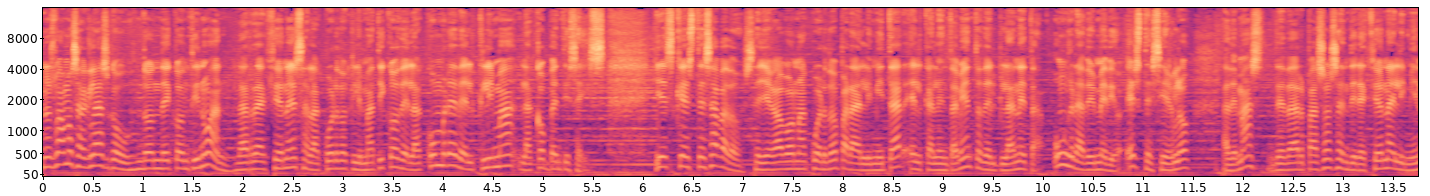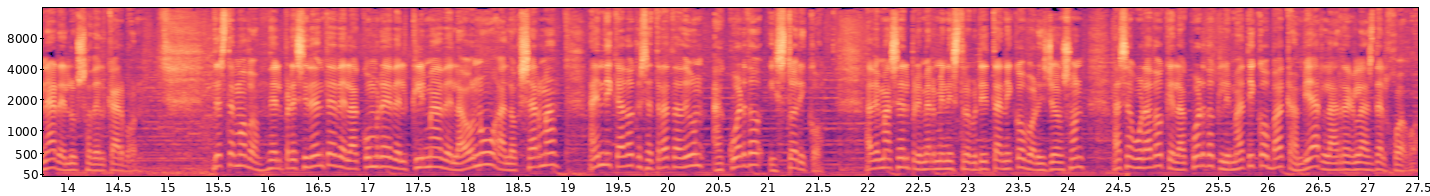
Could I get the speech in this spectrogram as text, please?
Nos vamos a Glasgow, donde continúan las reacciones al acuerdo climático de la cumbre del clima, la COP26. Y es que este sábado se llegaba a un acuerdo para limitar el calentamiento del planeta un grado y medio este siglo, además de dar pasos en dirección a eliminar el uso del carbón. De este modo, el presidente de la Cumbre del Clima de la ONU, Alok Sharma, ha indicado que se trata de un acuerdo histórico. Además, el primer ministro británico, Boris Johnson, ha asegurado que el acuerdo climático va a cambiar las reglas del juego.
